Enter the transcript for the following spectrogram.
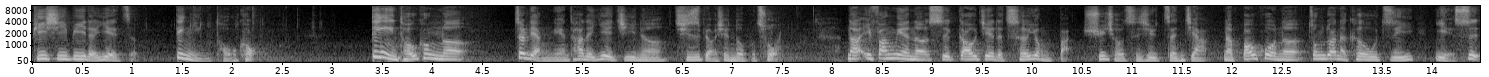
PCB 的业者定影投控，定影投控呢，这两年它的业绩呢，其实表现都不错。那一方面呢，是高阶的车用版需求持续增加，那包括呢，终端的客户之一也是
